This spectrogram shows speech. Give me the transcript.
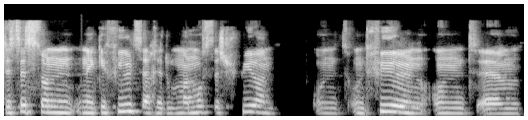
das ist so eine Gefühlssache. Man muss das spüren und, und fühlen. Und ähm,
